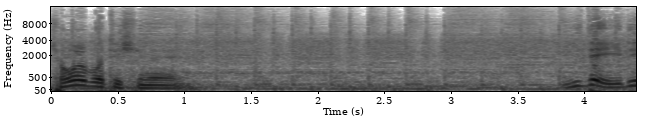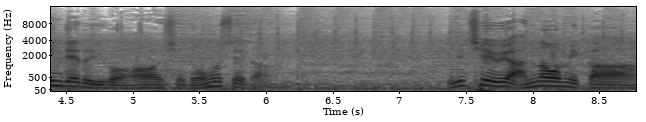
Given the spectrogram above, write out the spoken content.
저걸 버티시네. 2대 1인데도 이거 아 진짜 너무 세다. 일체 왜 안 나옵니까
